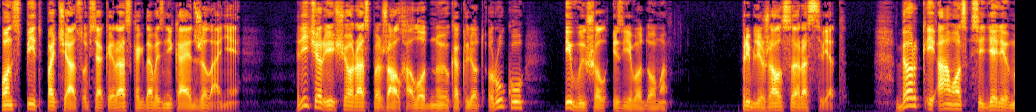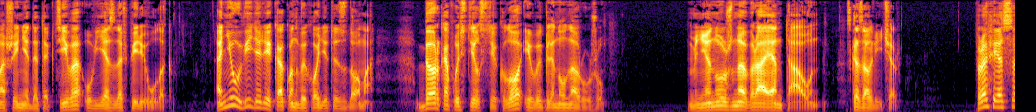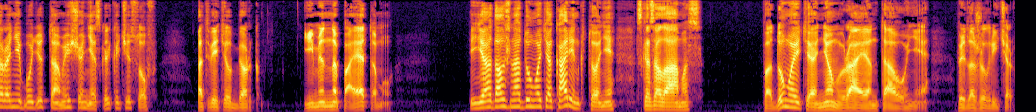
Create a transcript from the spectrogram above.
Он спит по часу всякий раз, когда возникает желание. Ричард еще раз пожал холодную, как лед, руку и вышел из его дома. Приближался рассвет. Бёрк и Амос сидели в машине детектива у въезда в переулок. Они увидели, как он выходит из дома. Бёрк опустил стекло и выглянул наружу. «Мне нужно в Райантаун», — сказал Ричард. «Профессора не будет там еще несколько часов», — ответил Бёрк. «Именно поэтому». «Я должна думать о Карингтоне», — сказала Амос. «Подумайте о нем в Райантауне», — предложил Ричард.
